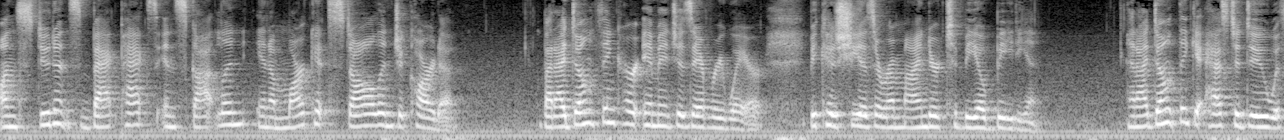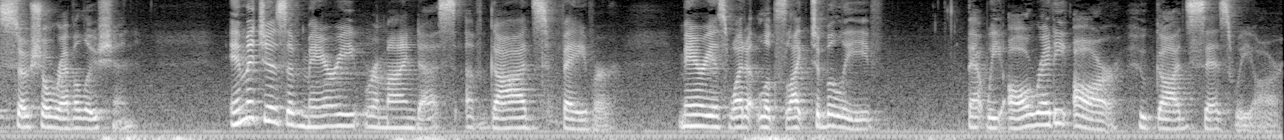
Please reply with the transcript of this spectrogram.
on students' backpacks in Scotland, in a market stall in Jakarta. But I don't think her image is everywhere because she is a reminder to be obedient. And I don't think it has to do with social revolution. Images of Mary remind us of God's favor. Mary is what it looks like to believe that we already are who God says we are.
